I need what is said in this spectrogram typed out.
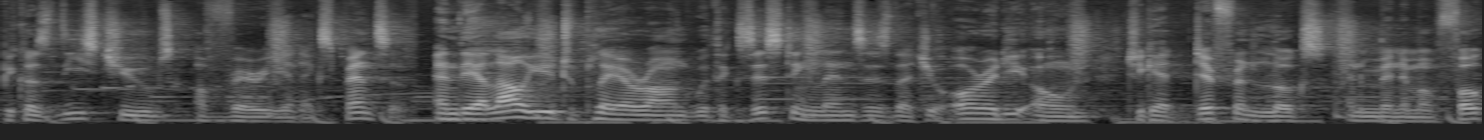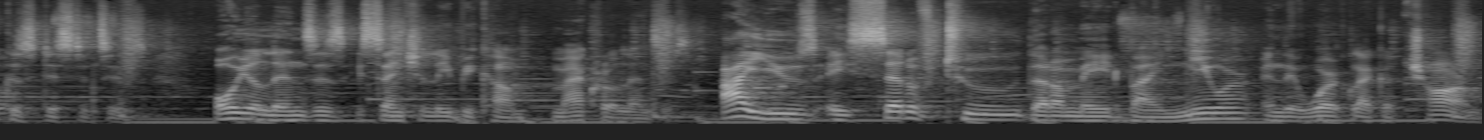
because these tubes are very inexpensive. And they allow you to play around with existing lenses that you already own to get different looks and minimum focus distances all your lenses essentially become macro lenses. I use a set of two that are made by Neewer and they work like a charm.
